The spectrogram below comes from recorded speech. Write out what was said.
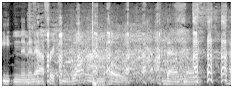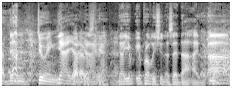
eaten in an African watering hole than uh, have been doing Yeah, yeah, what I yeah, was doing. yeah. No, you, you probably shouldn't have said that either. Uh,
